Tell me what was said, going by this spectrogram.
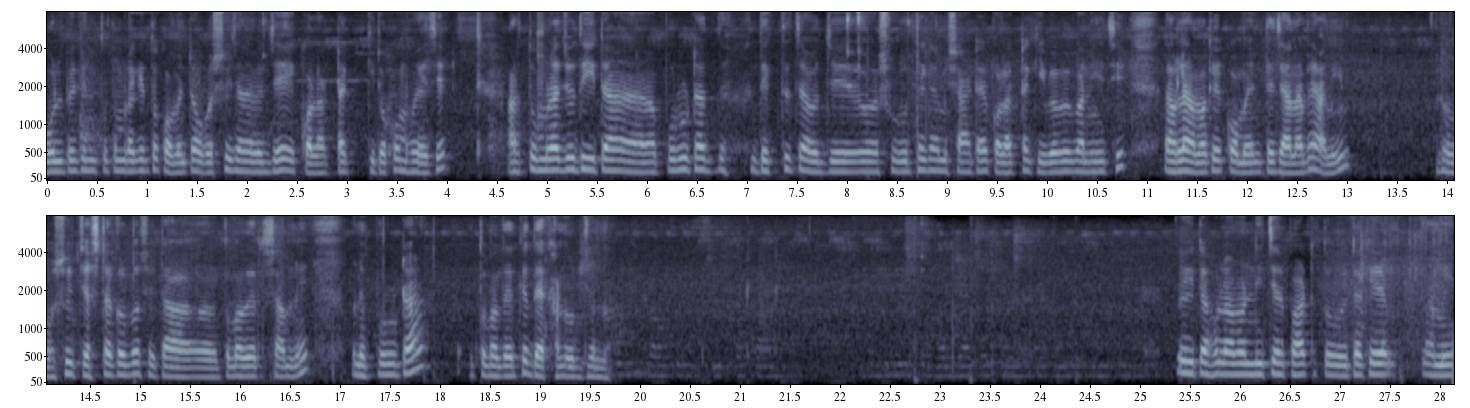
বলবে কিন্তু তোমরা কিন্তু কমেন্টে অবশ্যই জানাবে যে কলারটা কীরকম হয়েছে। আর তোমরা যদি এটা, পুরোটা দেখতে চাও যে শুরু থেকে আমি শার্টের কলারটা কীভাবে বানিয়েছি, তাহলে আমাকে কমেন্টে জানাবে। আমি অবশ্যই চেষ্টা করব সেটা তোমাদের সামনে মানে পুরোটা তোমাদেরকে দেখানোর জন্য। তো এটা হলো আমার নিচের পার্ট তো এটাকে আমি,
